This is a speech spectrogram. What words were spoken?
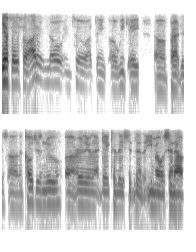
Yes, sir. So I didn't know until I think uh, week eight uh, practice. Uh, the coaches knew uh, earlier that day because they the, the email was sent out.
